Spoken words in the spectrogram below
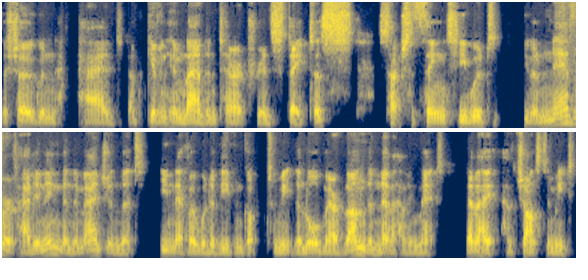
The shogun had uh, given him land and territory and status, such things he would, you know, never have had in England. Imagine that he never would have even got to meet the Lord Mayor of London, never having met, never had a chance to meet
